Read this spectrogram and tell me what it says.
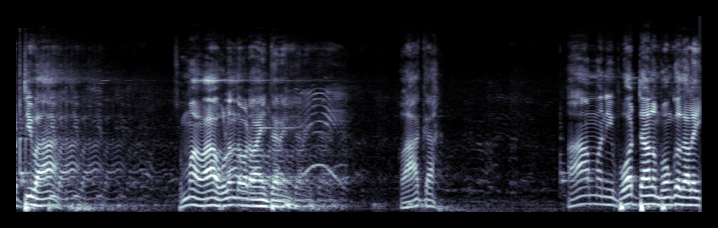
ஒட்டி வா. சும்மா வா உளுந்த வடை வாங்கி தரேன். வாக்கா. ஆமாம் நீ போட்டாலும் பொங்கு தலை.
